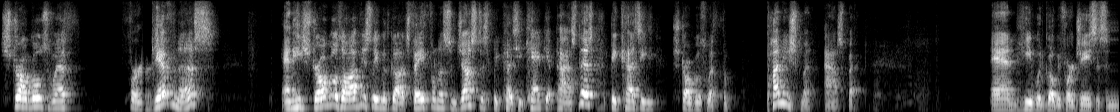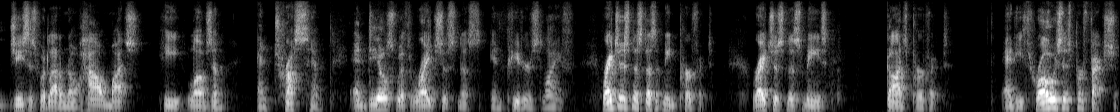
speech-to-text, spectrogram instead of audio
struggles with forgiveness. And he struggles obviously with God's faithfulness and justice because he can't get past this, because he struggles with the punishment aspect. And he would go before Jesus, and Jesus would let him know how much he loves him and trusts him and deals with righteousness in Peter's life. Righteousness doesn't mean perfect, righteousness means God's perfect. And he throws his perfection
